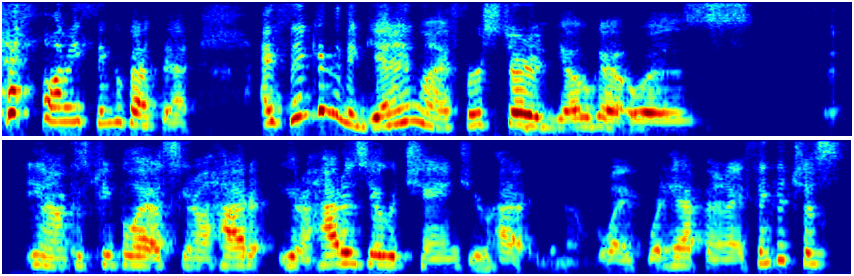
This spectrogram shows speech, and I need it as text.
let me think about that. I think in the beginning when i first started yoga it was you know because people ask you know how do, you know how does yoga change you how you know like what happened and i think it just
